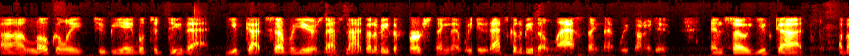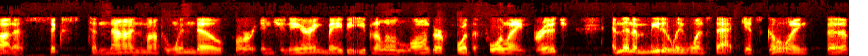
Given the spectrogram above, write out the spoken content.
uh, locally to be able to do that. You've got several years. That's not going to be the first thing that we do. That's going to be the last thing that we're going to do. And so you've got about a six to nine month window for engineering, maybe even a little longer for the four lane bridge. And then immediately once that gets going, the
